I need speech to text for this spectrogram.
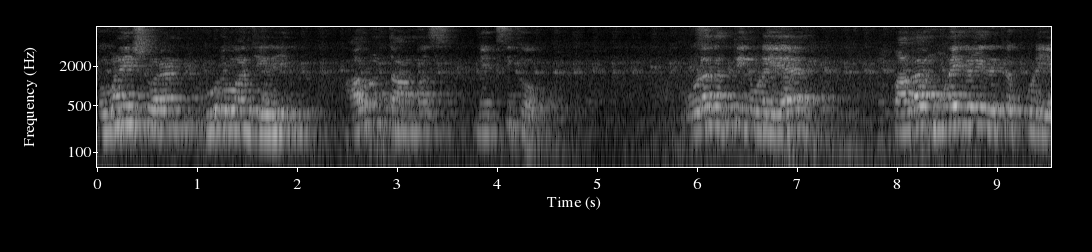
புவனேஸ்வரன் கூடுவாஞ்சேரி அருண் தாமஸ் மெக்சிகோ. உலகத்தினுடைய பல முனைகளில் இருக்கக்கூடிய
